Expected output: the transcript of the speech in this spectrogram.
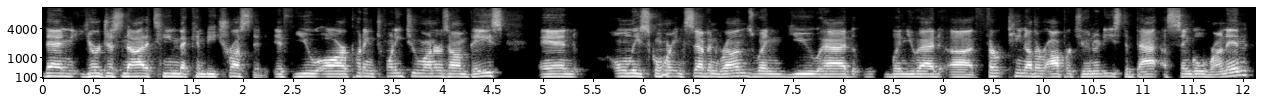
then you're just not a team that can be trusted. If you are putting 22 runners on base and only scoring seven runs when you had when you had uh, 13 other opportunities to bat a single run in,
